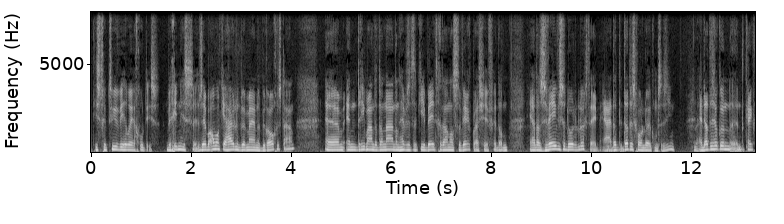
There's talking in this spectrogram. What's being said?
die structuur weer heel erg goed is. Het begin is, ze hebben allemaal een keer huilend bij mij aan het bureau gestaan. Um, en drie maanden daarna dan hebben ze het een keer beter gedaan als de werkplaaschef. En dan, ja, dan zweven ze door de lucht heen. Ja, dat, dat is gewoon leuk om te zien. En dat is ook een, kijk,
